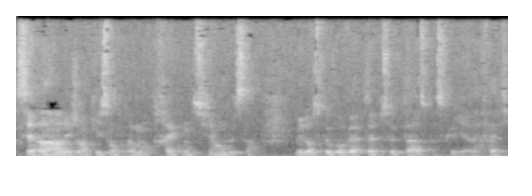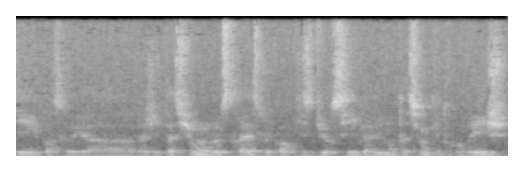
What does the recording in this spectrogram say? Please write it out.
C'est rare les gens qui sont vraiment très conscients de ça. Mais lorsque vos vertèbres se tassent, parce qu'il y a la fatigue, parce qu'il y a l'agitation, le stress, le corps qui se durcit, l'alimentation qui est trop riche,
